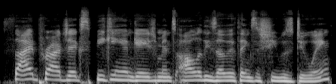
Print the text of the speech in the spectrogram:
side projects, speaking engagements, all of these other things that she was doing.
